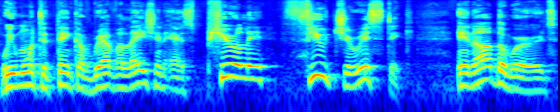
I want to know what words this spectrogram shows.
we want to think of Revelation as purely futuristic. In other words,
